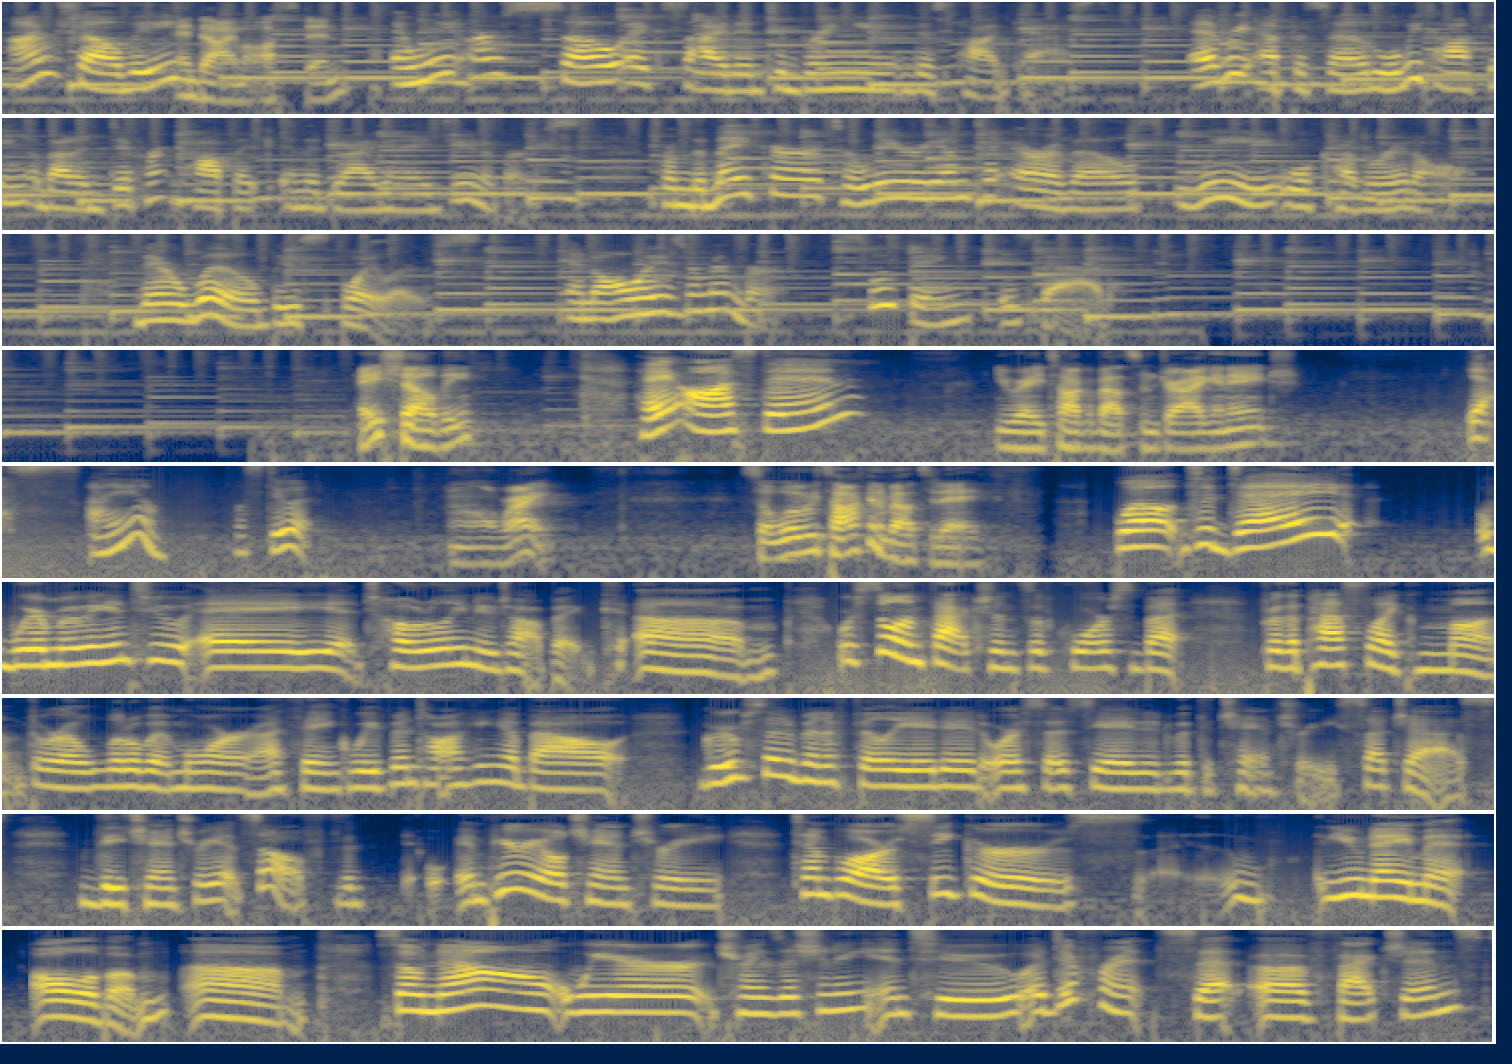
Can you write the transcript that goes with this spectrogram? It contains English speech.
I'm Shelby, And I'm Austin. and we are so excited to bring you this podcast. Every episode, we'll be talking about a different topic in the Dragon Age universe. From the Maker to Lyrium to Aravels, we will cover it all. There will be spoilers. And always remember, swooping is bad. Hey, Shelby. Hey, Austin. You ready to talk about some Dragon Age? Yes, I am. Let's do it. All right. So, what are we talking about today? Well, today we're moving into a totally new topic. Um, we're still in factions, of course, but for the past like month or a little bit more, I think we've been talking about groups that have been affiliated or associated with the Chantry, such as the Chantry itself, the Imperial Chantry, Templars, Seekers, you name it, all of them. Um, so now we're transitioning into a different set of factions,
